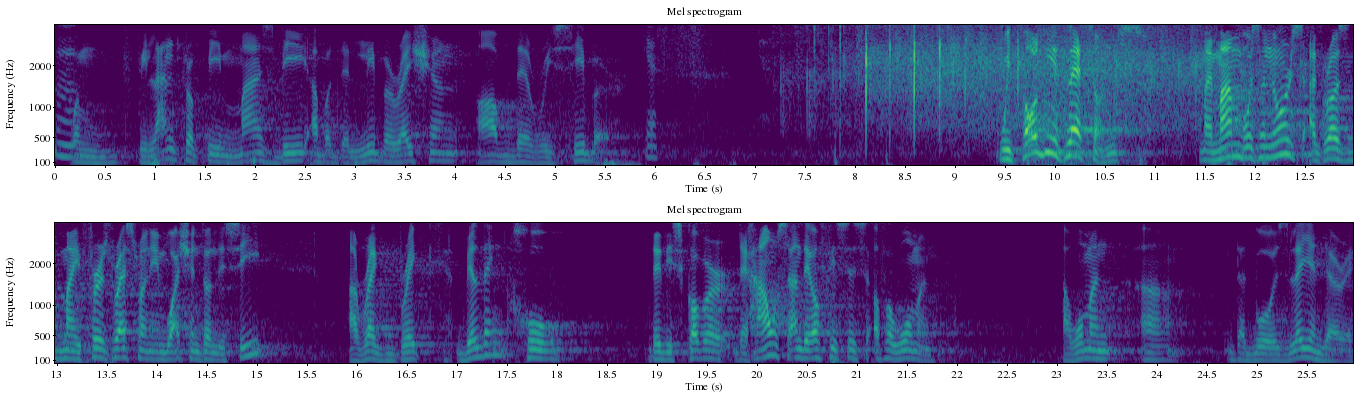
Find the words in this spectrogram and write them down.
Hmm. When philanthropy must be about the liberation of the receiver. Yes. With all these lessons, my mom was a nurse across my first restaurant in Washington, D.C., a red brick building, who they discovered the house and the offices of a woman, a woman um, that was legendary.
